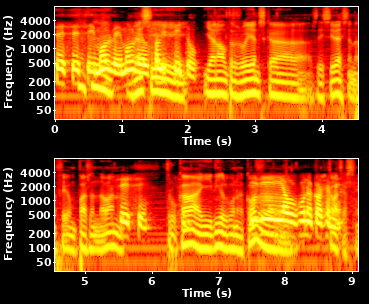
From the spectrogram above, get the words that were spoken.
Sí, sí, sí, molt bé, molt bé, el felicito. Hi ha altres oients que es decideixen a fer un pas endavant, Sí, sí. trucar i dir alguna I cosa. dir alguna cosa Clar més. que sí.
